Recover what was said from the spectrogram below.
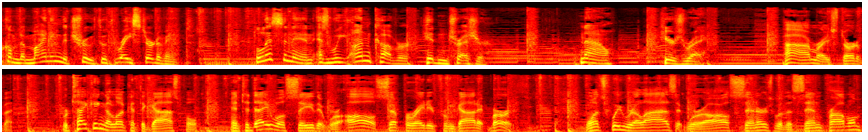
Welcome to Mining the Truth with Ray Sturdivant. Listen in as we uncover hidden treasure. Now, here's Ray. Hi, I'm Ray Sturdivant. We're taking a look at the gospel, and today we'll see that we're all separated from God at birth. Once we realize that we're all sinners with a sin problem,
